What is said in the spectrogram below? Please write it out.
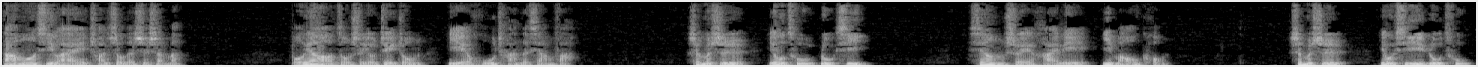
达摩西来传授的是什么？不要总是有这种野狐禅的想法。什么是由粗入细？香水海里一毛孔。什么是由细入粗？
